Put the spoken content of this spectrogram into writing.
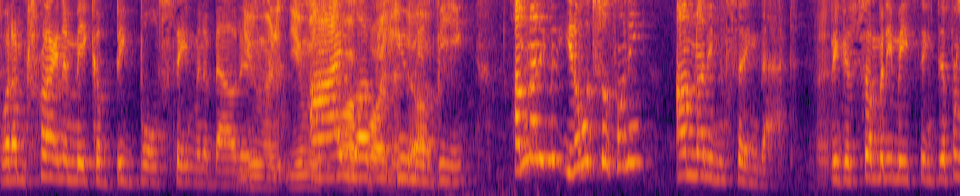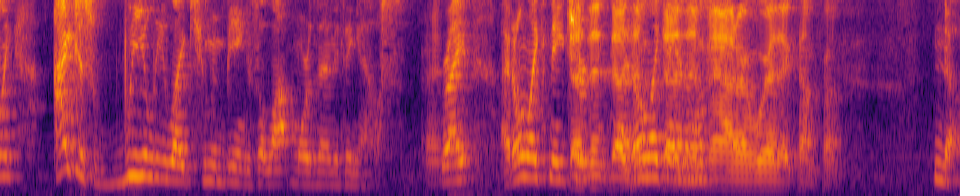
What I'm trying to make a big bold statement about is Human- I love human beings. I'm not even. You know what's so funny? I'm not even saying that Right. because somebody may think differently. I just really like human beings a lot more than anything else. Right. Right? I don't like nature. Doesn't doesn't don't like doesn't animals. matter where they come from. No,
